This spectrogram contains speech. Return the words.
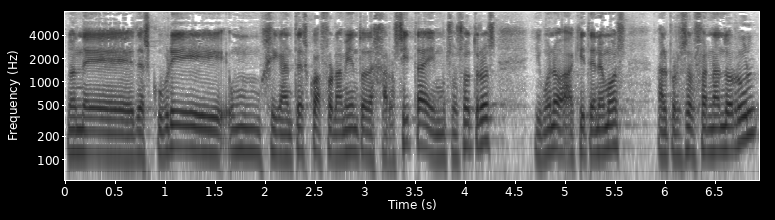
donde descubrí un gigantesco afloramiento de jarosita y muchos otros. Y bueno, aquí tenemos al profesor Fernando Rull,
